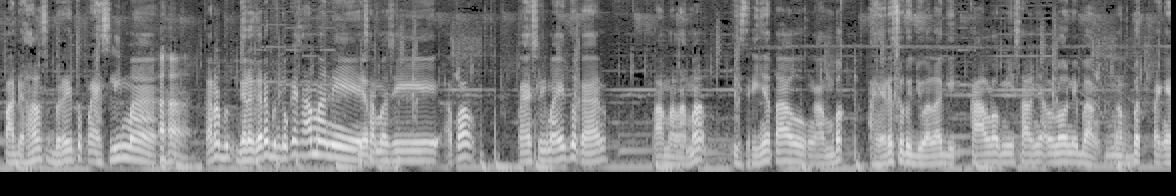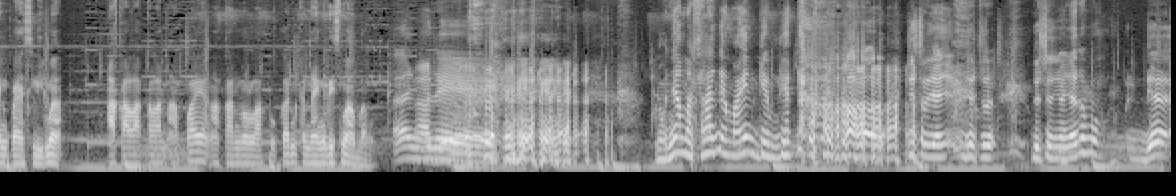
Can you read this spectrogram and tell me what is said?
Padahal sebenarnya itu PS5. Karena gara-gara bentuknya sama nih Yep. sama si apa PS5 itu kan. Lama-lama istrinya tahu ngambek, akhirnya suruh jual lagi. Kalau misalnya lo nih Bang, Hmm. ngebet pengen PS5, akal-akalan apa yang akan lo lakukan ke Neng Risma Bang? Andre. Nyonya masalahnya main game dia tahu. justru nyonya justru, justru nyonya tuh dia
